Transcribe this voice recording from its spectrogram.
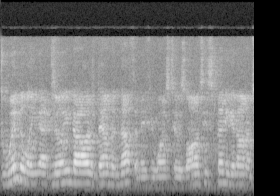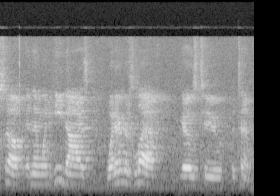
dwindling that million dollars down to nothing if he wants to, as long as he's spending it on himself. And then when he dies, whatever's left goes to the temple.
